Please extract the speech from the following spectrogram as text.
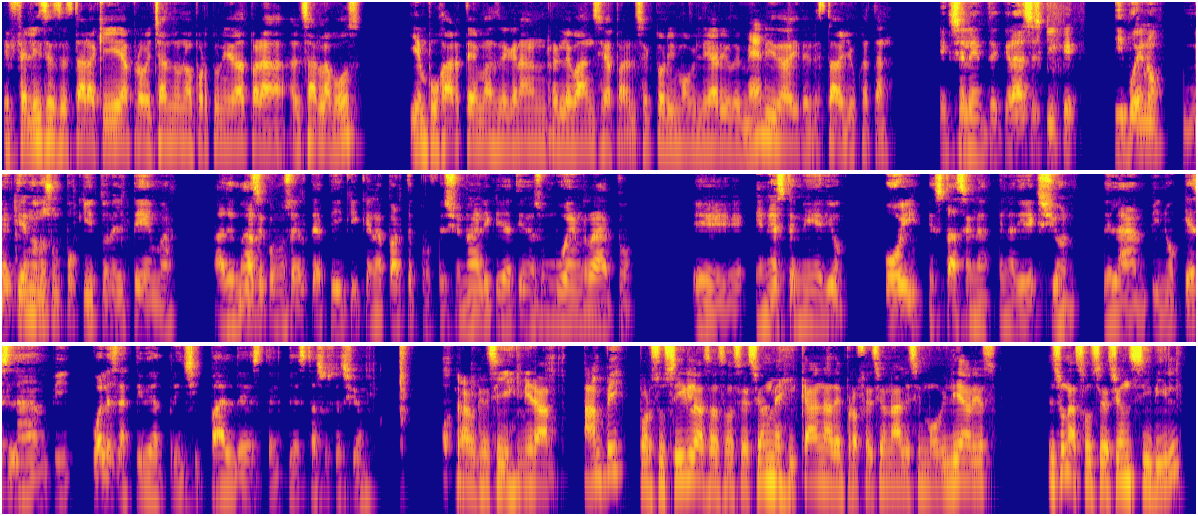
Eh, Felices de estar aquí aprovechando una oportunidad para alzar la voz y empujar temas de gran relevancia para el sector inmobiliario de Mérida y del estado de Yucatán. Excelente, gracias Quique. Y bueno, metiéndonos un poquito en el tema, además de conocerte a ti, Quique, en la parte profesional y que ya tienes un buen rato eh, en este medio, hoy estás en la, en la dirección de la AMPI, ¿no? ¿Qué es la AMPI? ¿Cuál es la actividad principal de, este, de esta asociación? Claro que sí. Mira, AMPI, por sus siglas, Asociación Mexicana de Profesionales Inmobiliarios, es una asociación civil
